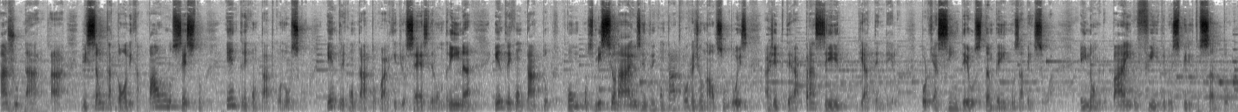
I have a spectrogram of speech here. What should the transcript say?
ajudar a Missão Católica Paulo VI, entre em contato conosco. Entre em contato com a Arquidiocese de Londrina, entre em contato com os missionários, entre em contato com o Regional Sul 2. A gente terá prazer de atendê-lo, porque assim Deus também nos abençoa. Em nome do Pai, do Filho e do Espírito Santo.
